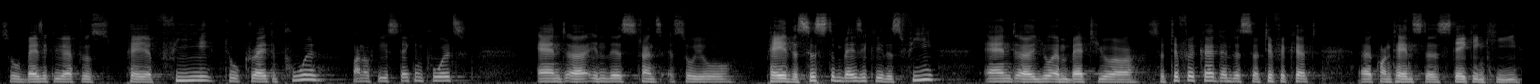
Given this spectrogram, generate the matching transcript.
so basically you have to pay a fee to create a pool, one of these staking pools. And uh, in this, trans so you pay the system basically this fee and uh, you embed your certificate and the certificate contains the staking key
